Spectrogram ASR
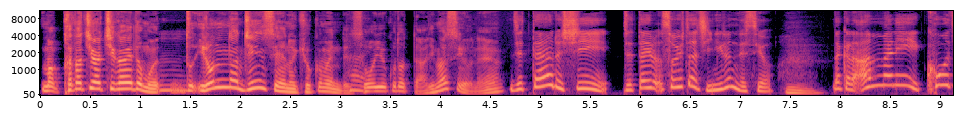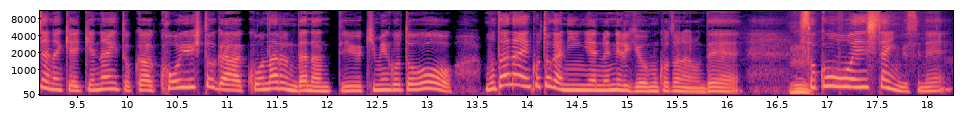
まあ形は違えども、ん。どいろんな人生の局面ではい。そういうことってありますよね。絶対あるし絶対そういう人たちいるんですよ。うん。だからあんまりこうじゃなきゃいけないとかこういう人がこうなるんだなんていう決め事を持たないことが人間のエネルギーを生むことなので、うん。そこを応援したいんですね。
